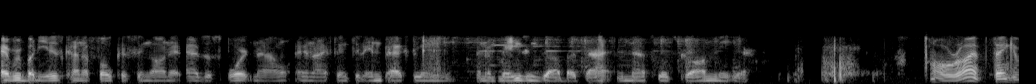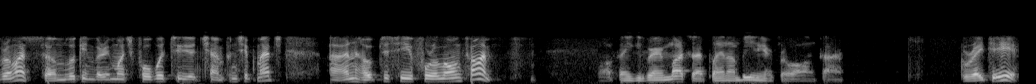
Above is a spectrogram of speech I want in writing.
everybody is kind of focusing on it as a sport now and I think that Impact's doing an amazing job at that and that's what's drawn me here. All right, thank you very much. So I'm looking very much forward to your championship match and hope to see you for a long time. Well, thank you very much. I plan on being here for a long time. Great to hear.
